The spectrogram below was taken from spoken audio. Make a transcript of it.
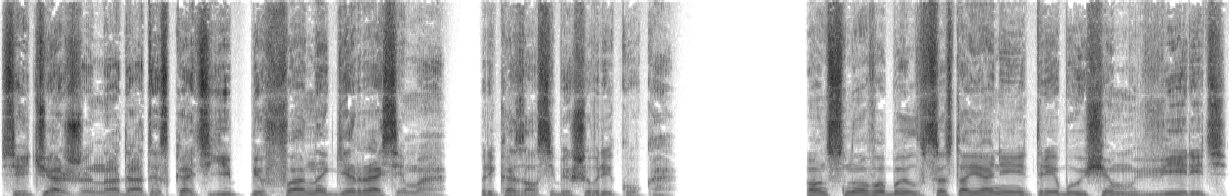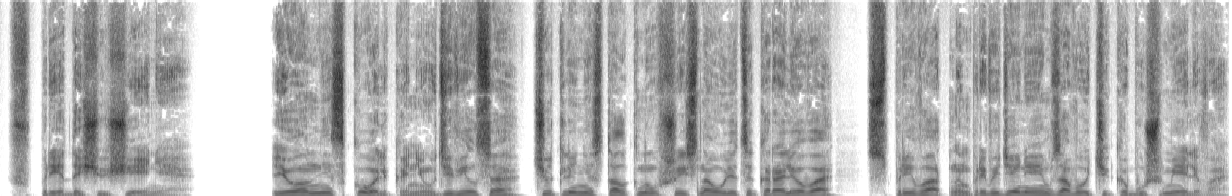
«Сейчас же надо отыскать Епифана Герасима», — приказал себе Шеврикука. Он снова был в состоянии, требующем верить в предощущение. И он нисколько не удивился, чуть ли не столкнувшись на улице Королева с приватным привидением заводчика Бушмелева.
